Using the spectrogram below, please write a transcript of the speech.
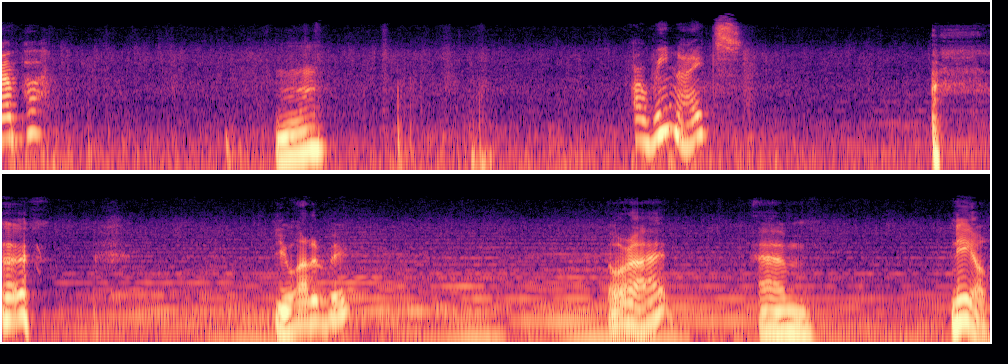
Grandpa? Hmm? Are we knights? You want to be? All right. Um, Neil.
